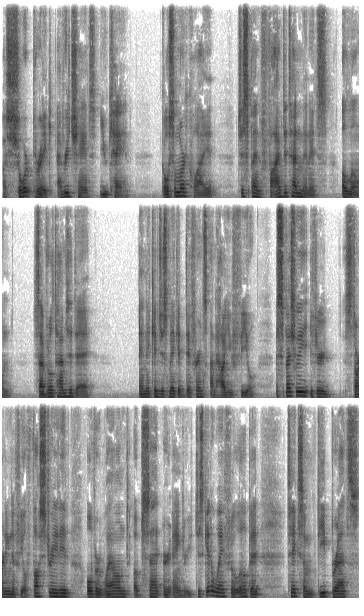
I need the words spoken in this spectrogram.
a short break every chance you can. Go somewhere quiet. Just spend five to 10 minutes alone several times a day, and it can just make a difference on how you feel, especially if you're starting to feel frustrated, overwhelmed, upset, or angry. Just get away for a little bit, take some deep breaths,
